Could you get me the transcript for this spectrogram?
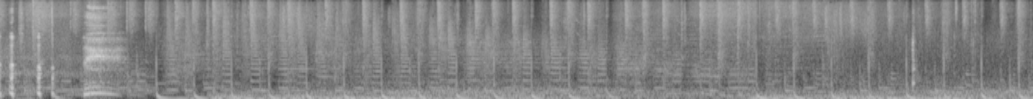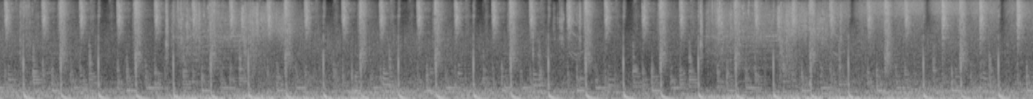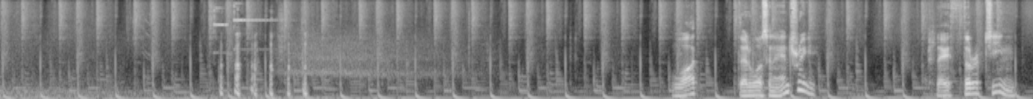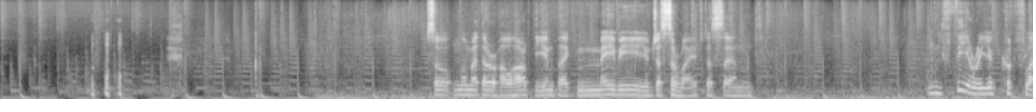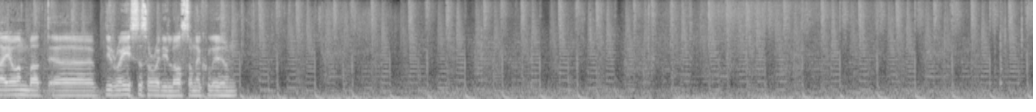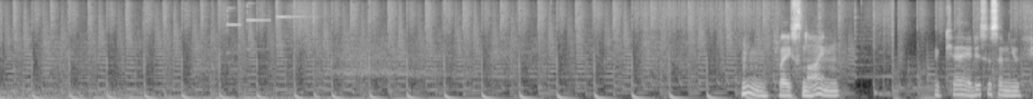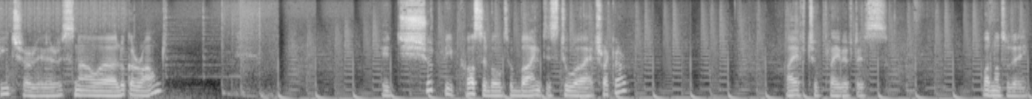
what? That was an entry? Play 13. so no matter how hard the impact, maybe you just survived this and in theory you could fly on, but uh, the race is already lost on a collision. Hmm, place 9. Okay, this is a new feature. There is now a look around. It should be possible to bind this to a tracker. I have to play with this, but not today.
